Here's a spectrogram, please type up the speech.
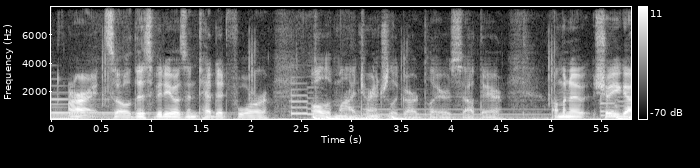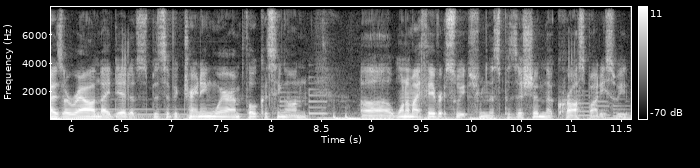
Alright, so this video is intended for all of my Tarantula Guard players out there. I'm going to show you guys around I did a specific training where I'm focusing on uh, one of my favorite sweeps from this position, the crossbody sweep.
